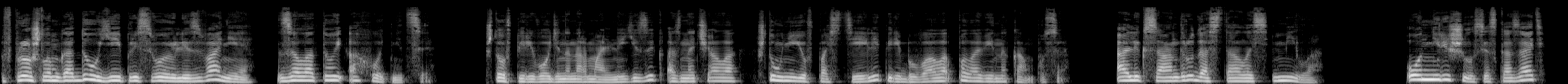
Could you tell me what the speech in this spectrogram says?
В прошлом году ей присвоили звание «золотой охотницы», что в переводе на нормальный язык означало, что у нее в постели перебывала половина кампуса. Александру досталась Мила. Он не решился сказать,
